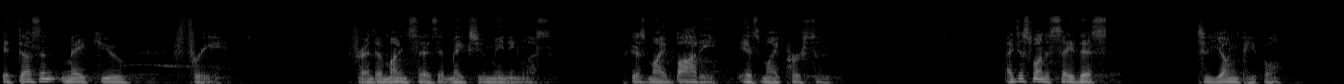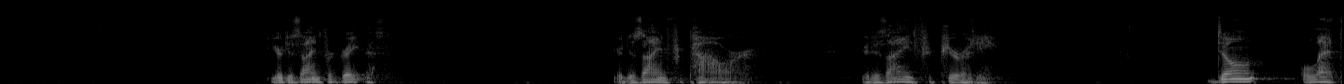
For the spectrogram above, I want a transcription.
it doesn't make you free. A friend of mine says it makes you meaningless because my body is my person. I just want to say this to young people you're designed for greatness, you're designed for power, you're designed for purity. Don't let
